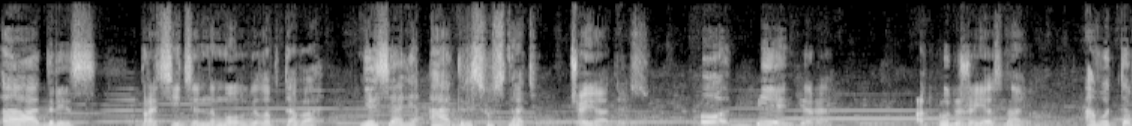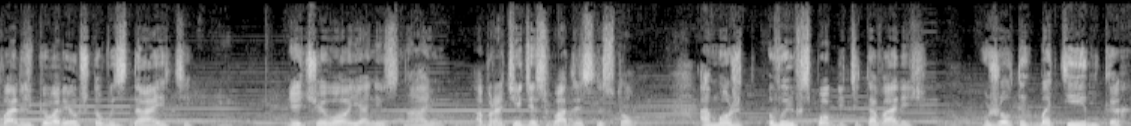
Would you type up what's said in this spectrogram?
«Адрес», — просительно молвила вдова. «Нельзя ли адрес узнать?» «Чей адрес?» «О, Бендера». «Откуда же я знаю?» «А вот товарищ говорил, что вы знаете». «Ничего я не знаю. Обратитесь в адресный стол». «А может, вы вспомните, товарищ? В желтых ботинках».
